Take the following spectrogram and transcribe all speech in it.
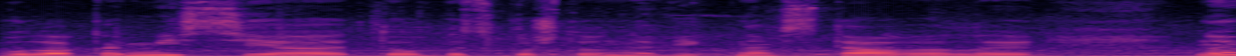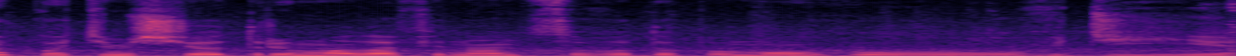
Була комісія, то безкоштовно вікна вставили. Ну і потім ще отримала фінансову допомогу в дії.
